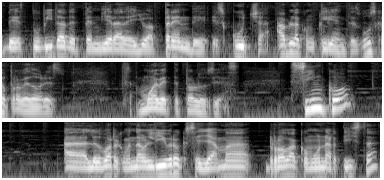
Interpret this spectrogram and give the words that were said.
de tu vida dependiera de ello. Aprende, escucha, habla con clientes, busca proveedores. muévete todos los días. Cinco, ah, les voy a recomendar un libro que se llama Roba como un artista.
